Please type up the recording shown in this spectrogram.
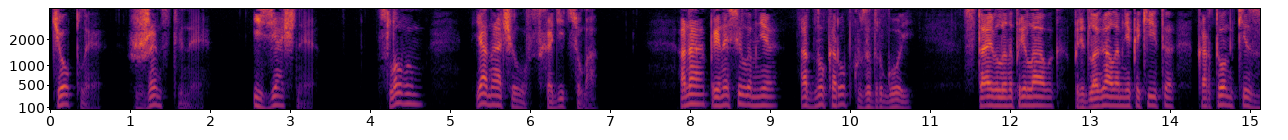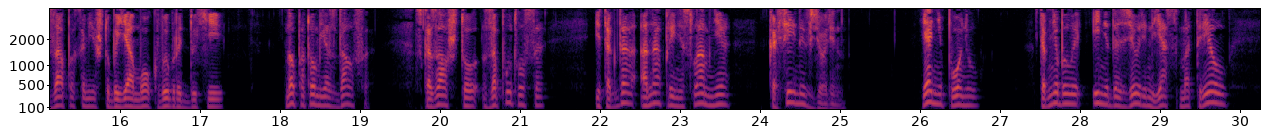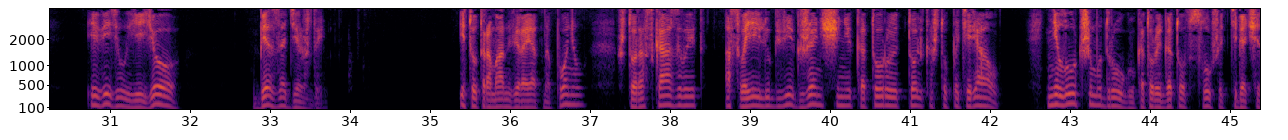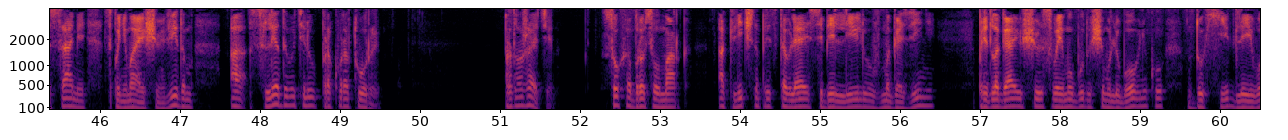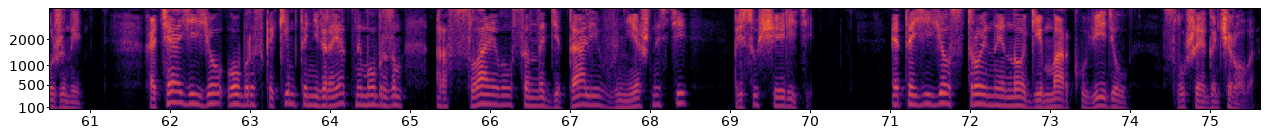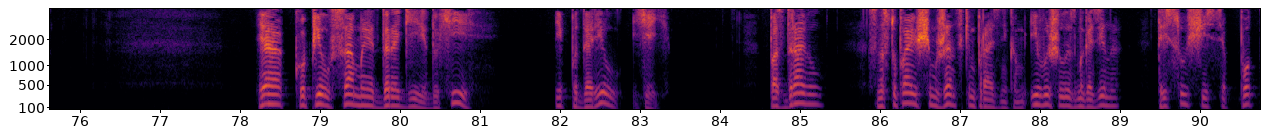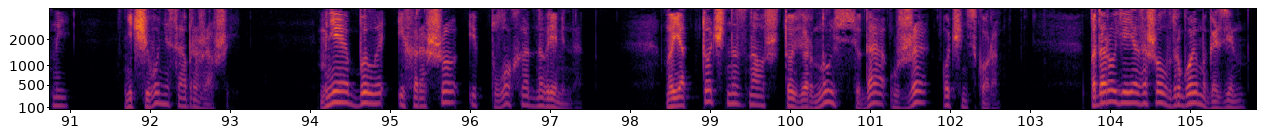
теплая, женственная, изящная. Словом, я начал сходить с ума. Она приносила мне одну коробку за другой, ставила на прилавок, предлагала мне какие-то картонки с запахами, чтобы я мог выбрать духи. Но потом я сдался сказал, что запутался, и тогда она принесла мне кофейных зерен. Я не понял. Да мне было и не до зерен, я смотрел и видел ее без одежды. И тут Роман, вероятно, понял, что рассказывает о своей любви к женщине, которую только что потерял, не лучшему другу, который готов слушать тебя часами с понимающим видом, а следователю прокуратуры. «Продолжайте», — сухо бросил Марк, отлично представляя себе Лилю в магазине, предлагающую своему будущему любовнику духи для его жены. Хотя ее образ каким-то невероятным образом расслаивался на детали внешности, присущей Рите. Это ее стройные ноги Марк увидел, слушая Гончарова. Я купил самые дорогие духи и подарил ей. Поздравил с наступающим женским праздником и вышел из магазина, трясущийся, потный, ничего не соображавший. Мне было и хорошо, и плохо одновременно. Но я точно знал, что вернусь сюда уже очень скоро. По дороге я зашел в другой магазин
